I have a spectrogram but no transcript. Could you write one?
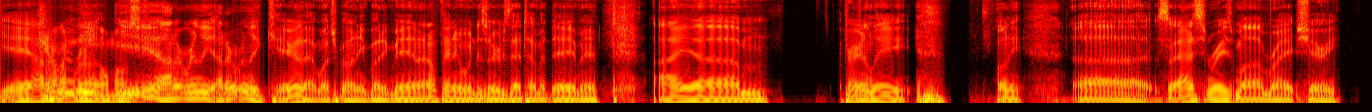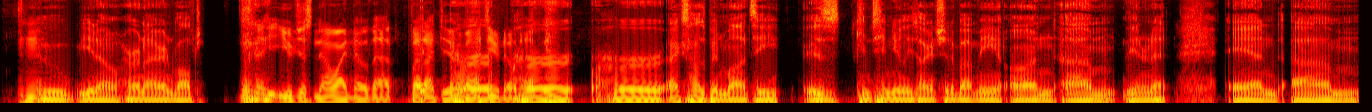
Yeah, I genre don't really. almost. Yeah, I don't really. I don't really care that much about anybody, man. I don't think anyone deserves that time of day, man. I um apparently it's funny. Uh, so Addison Rae's mom, right, Sheri, Mm-hmm. who you know, her and I are involved. you just know I know that, but I do. I do know that. her her ex husband Monty is continually talking shit about me on um, the internet, and um,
